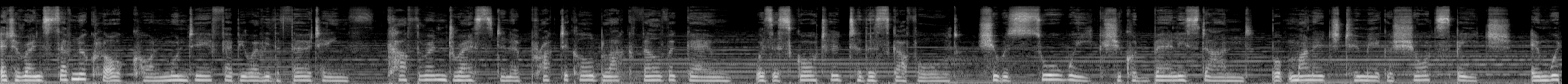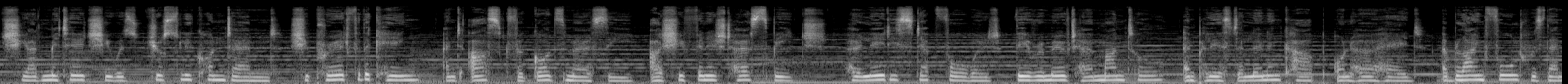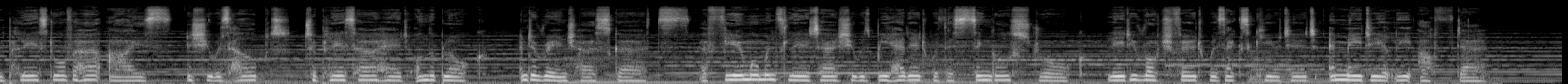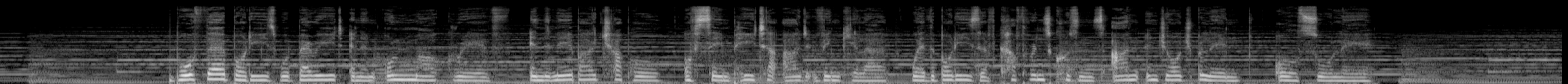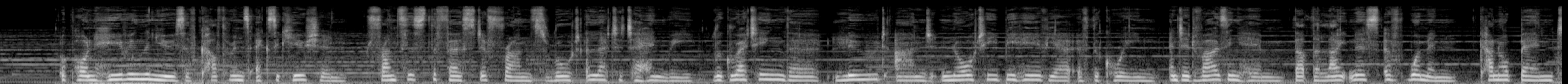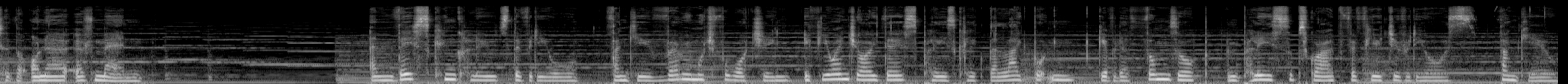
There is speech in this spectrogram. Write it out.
At around 7 o'clock on Monday, February the 13th, Catherine, dressed in a practical black velvet gown was escorted to the scaffold. She was so weak she could barely stand, but managed to make a short speech in which she admitted she was justly condemned. She prayed for the king and asked for God's mercy. As she finished her speech, her ladies stepped forward. They removed her mantle and placed a linen cap on her head. A blindfold was then placed over her eyes, and she was helped to place her head on the block and arrange her skirts. A few moments later, she was beheaded with a single stroke. Lady Rochford was executed immediately after. Both their bodies were buried in an unmarked grave in the nearby chapel of St Peter ad Vincula, where the bodies of Catherine's cousins Anne and George Boleyn also lay. Upon hearing the news of Catherine's execution, Francis I of France wrote a letter to Henry regretting the lewd and naughty behaviour of the Queen and advising him that the lightness of women cannot bend to the honour of men. And this concludes the video. Thank you very much for watching. If you enjoyed this, please click the like button, give it a thumbs up and please subscribe for future videos. Thank you.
